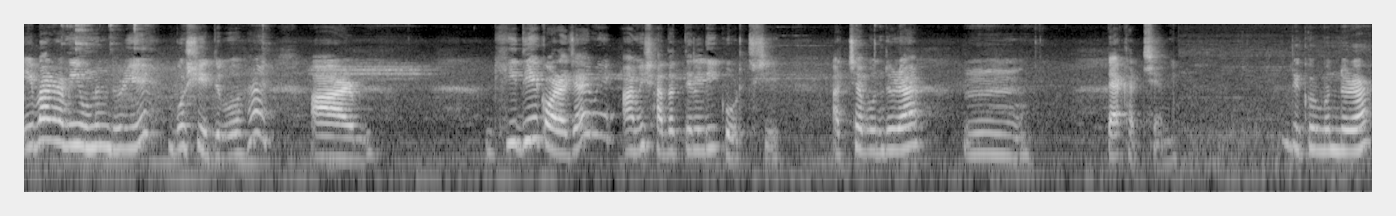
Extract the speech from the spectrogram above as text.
এবার আমি উনুন ধরিয়ে বসিয়ে দেবো হ্যাঁ? আর ঘি দিয়ে করা যায়, আমি আমি সাদা তেল দিয়েই করছি। আচ্ছা বন্ধুরা দেখাচ্ছি আমি। দেখুন বন্ধুরা,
